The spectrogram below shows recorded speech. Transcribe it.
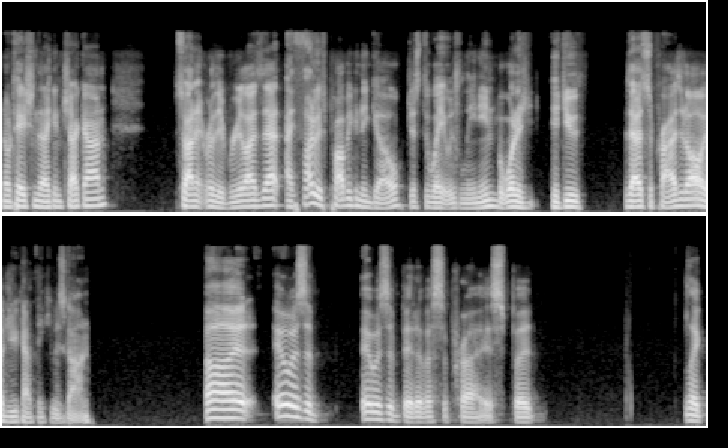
notation that I can check on. So I didn't really realize that. I thought he was probably going to go just the way it was leaning. But what did you, did you? Was that a surprise at all, or did you kind of think he was gone? Uh, it was a it was a bit of a surprise, but like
